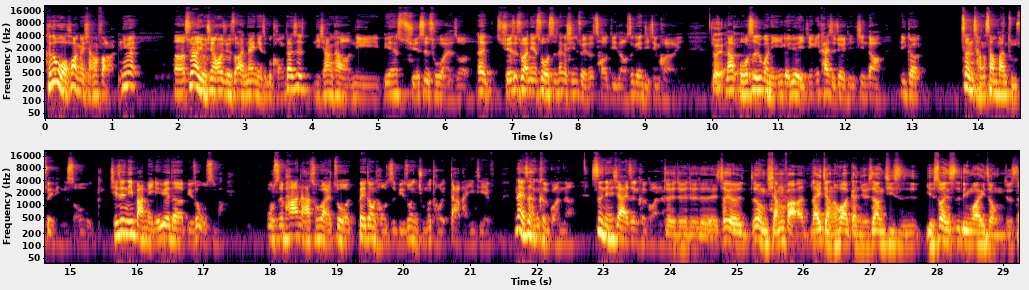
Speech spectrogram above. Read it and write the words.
可是我换个想法，因为呃，虽然有些人会觉得说，啊，那一年是不空，但是你想想看哦，你别人学士出来的时候，呃，学士出来念硕士，那个薪水都超低，老师给你几千块而已。对、啊，那博士如果你一个月已经一开始就已经进到一个正常上班族水平的收入，其实你把每个月的，比如说五十趴。五十趴拿出来做被动投资，比如说你全部投大盘 ETF，那也是很可观的，四年下来是很可观的。对对对对对，这个这种想法来讲的话，感觉上其实也算是另外一种，就是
